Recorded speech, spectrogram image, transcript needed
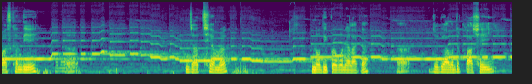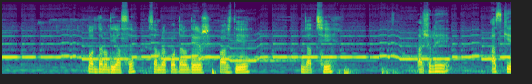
মাঝখান দিয়েই যাচ্ছি আমরা। নদী প্রবণ এলাকা যদি আমাদের পাশেই পদ্মা নদী আছে আমরা পদ্মা নদীর পাশ দিয়ে যাচ্ছি। আসলে আজকে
